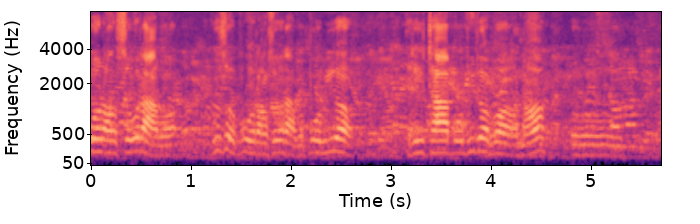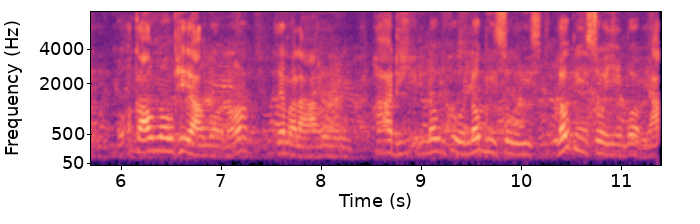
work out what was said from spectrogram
ပိုတော်ဆိုးတာပေါ့အခုဆိုပိုတော်ဆိုးတာပေါ့ပို့ပြီးတော့သတိထားပို့ပြီးတော့ပေါ့နော်ဟိုဟိုအကောင်းဆုံးဖြစ်အောင်ပေါ့နော်တဲ့မလားဟိုဟာဒီလုတ်ကိုလုတ်ပြီးဆိုရင်လုတ်ပြီးဆိုရင်ပေါ့ဗျာ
